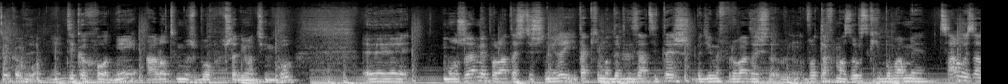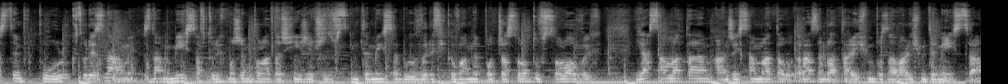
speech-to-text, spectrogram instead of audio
Tylko chłodnie. tylko chłodniej, ale o tym już było w poprzednim odcinku. Y, możemy polatać też niżej i takie modernizacje też będziemy wprowadzać w lotach mazurskich, bo mamy cały zastęp pól, które znamy. Znamy miejsca, w których możemy polatać niżej. Przede wszystkim te miejsca były weryfikowane podczas lotów solowych. Ja sam latałem, Andrzej sam latał, razem lataliśmy, poznawaliśmy te miejsca.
